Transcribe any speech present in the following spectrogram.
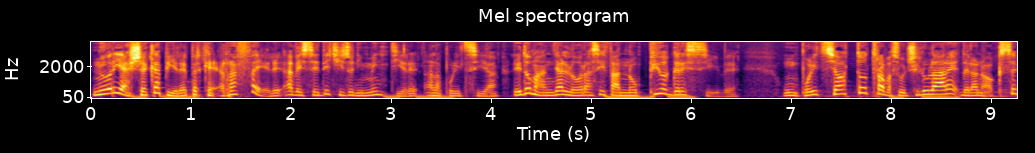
non riesce a capire perché Raffaele avesse deciso di mentire alla polizia. Le domande allora si fanno più aggressive. Un poliziotto trova sul cellulare della Nox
